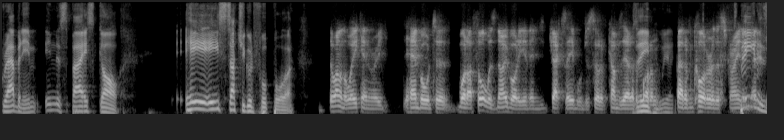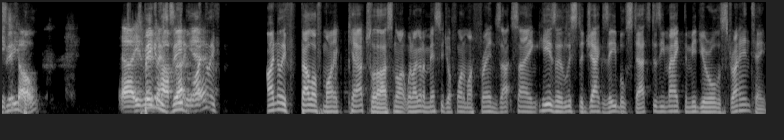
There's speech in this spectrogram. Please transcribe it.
grabbing him into space, goal. He, he's such a good footballer. The one on the weekend where he handballed to what I thought was nobody, and then Jack Ziebell just sort of comes out of the Ziebell, bottom, yeah. bottom quarter of the screen Speaking and, and kicks Ziebell, a goal. Uh, he's Speaking of Ziebell, yeah. I nearly I nearly fell off my couch last night when I got a message off one of my friends saying, "Here's a list of Jack Ziebell stats. Does he make the mid-year All-Australian team?"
